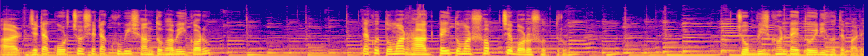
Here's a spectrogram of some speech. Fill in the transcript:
আর যেটা করছ, সেটা খুবই শান্তভাবেই করো। দেখো, তোমার রাগটাই তোমার সবচেয়ে বড় শত্রু। চব্বিশ ঘন্টায় তৈরি হতে পারে।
